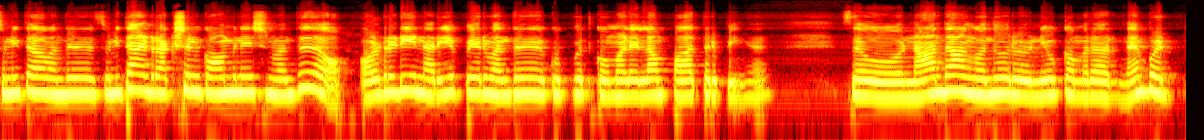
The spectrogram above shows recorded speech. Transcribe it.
சுனிதா வந்து சுனிதா அண்ட் ரக்ஷன் காம்பினேஷன் வந்து ஆல்ரெடி நிறைய பேர் வந்து குக் வித் கோமாளி எல்லாம் பார்த்துருப்பீங்க. ஸோ நான் தான் அங்கே வந்து ஒரு நியூ கமராக இருந்தேன் பட்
